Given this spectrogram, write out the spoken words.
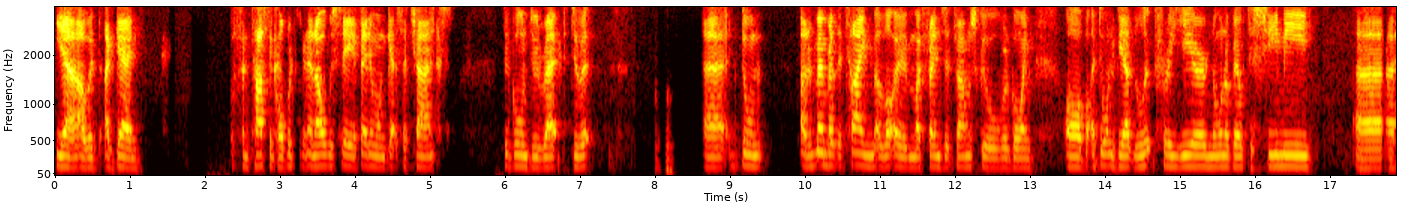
yeah, I would again, a fantastic opportunity. And I always say, if anyone gets a chance to go and do rep, do it. Uh, don't. I remember at the time, a lot of my friends at drama school were going, "Oh, but I don't want to be out the loop for a year. No one will be able to see me." Uh,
